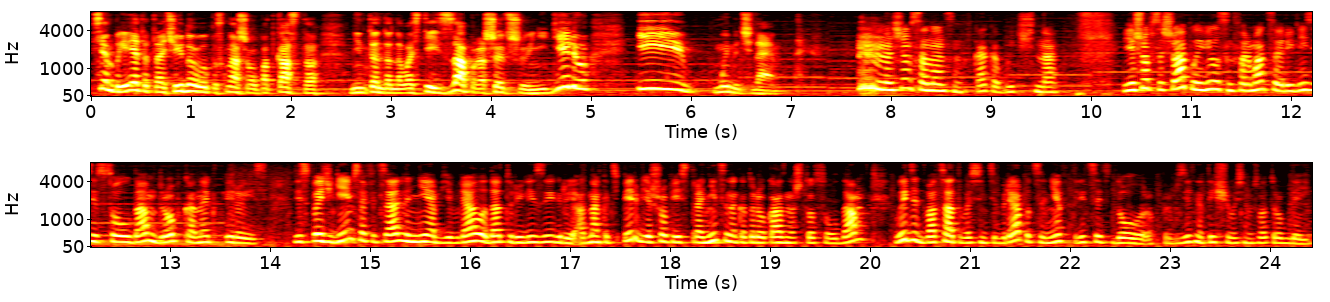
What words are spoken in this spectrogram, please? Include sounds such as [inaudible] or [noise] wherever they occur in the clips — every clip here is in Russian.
Всем привет, это очередной выпуск нашего подкаста Nintendo новостей за прошедшую неделю. И мы начинаем. [clears throat] Начнем с анонсов, как обычно. В eShop США появилась информация о релизе Soul Dam, Drop, Connect и Race. Dispatch Games официально не объявляла дату релиза игры, однако теперь в eShop есть страница, на которой указано, что Soul Dam выйдет 20 сентября по цене в 30 долларов, приблизительно 1800 рублей.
